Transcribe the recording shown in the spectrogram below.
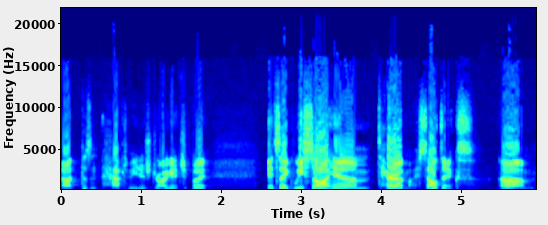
Not doesn't have to be just Dragic, but it's like we saw him tear up my Celtics. Um,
